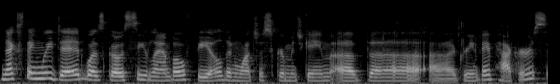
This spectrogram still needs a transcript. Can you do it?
Next thing we did was go see Lambeau Field and watch a scrimmage game of the uh, Green Bay Packers.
